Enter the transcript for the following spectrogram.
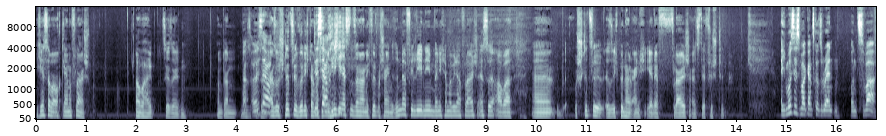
ich esse aber auch gerne Fleisch. Aber halt sehr selten. Und dann Ja, ist ja auch- Also Schnitzel würde ich dann ja wahrscheinlich nicht essen, sondern ich würde wahrscheinlich Rinderfilet nehmen, wenn ich dann mal wieder Fleisch esse. Aber äh, Schnitzel, also ich bin halt eigentlich eher der Fleisch als der Fischtyp. Ich muss jetzt mal ganz kurz ranten. Und zwar,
